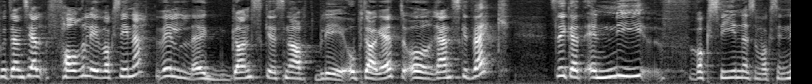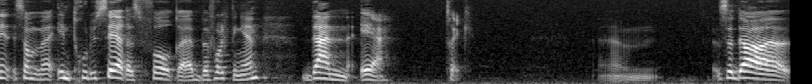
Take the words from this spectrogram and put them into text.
potensiell farlig vaksine vil ganske snart bli oppdaget og rensket vekk. Slik at en ny vaksine som, vaksine, som introduseres for eh, befolkningen, den er trygg. Um, så da,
